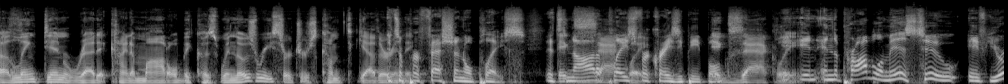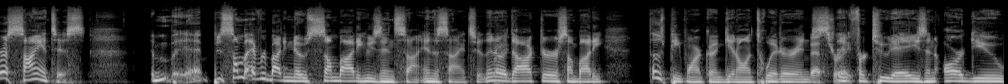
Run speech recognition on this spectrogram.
a LinkedIn, Reddit kind of model because when those researchers come together, it's a they- professional place. It's not a place for crazy people. exactly, And, and the problem is too, if you're a scientist, um, some everybody knows somebody who's in sci- in the science field. They know a doctor or somebody. Those people aren't going to get on Twitter and That's right. for two days and argue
